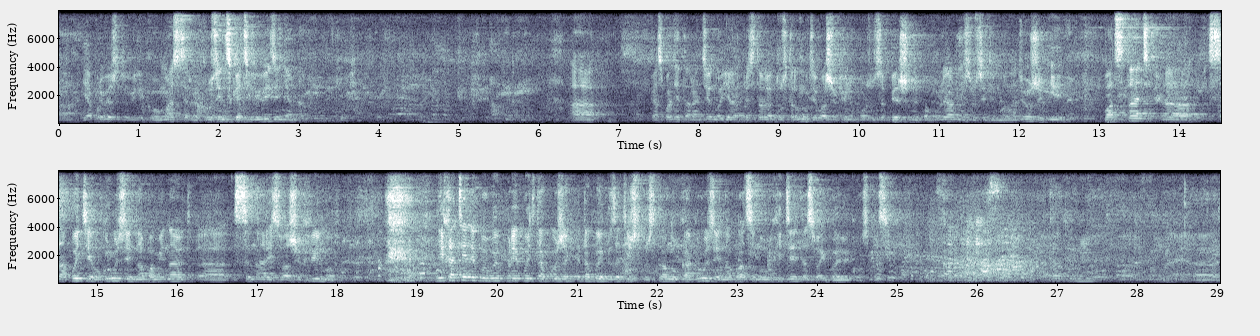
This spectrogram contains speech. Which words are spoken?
А, Я приветствую великого мастера, грузинское телевидение. А, господин Тарантино, я представляю ту страну, где ваши фильмы пользуются бешеной популярностью среди молодежи. И под стать э, события в Грузии напоминают э, сценарий с ваших фильмов. Не хотели бы вы прибыть в такую, же, такую экзотическую страну, как Грузия, и набраться новых идей для своих боевиков? Спасибо. Uh, uh,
